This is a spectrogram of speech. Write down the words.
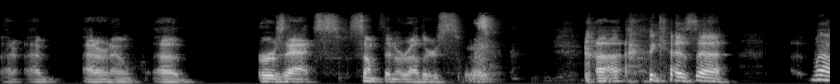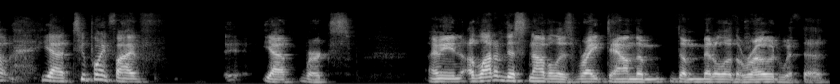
I, I, I don't know. Uh, Erzatz something or others. uh, because, uh, well, yeah, 2.5, yeah, works. I mean, a lot of this novel is right down the the middle of the road with the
